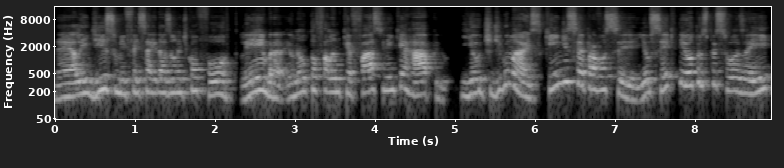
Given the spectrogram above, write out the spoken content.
né? Além disso, me fez sair da zona de conforto. Lembra, eu não estou falando que é fácil nem que é rápido. E eu te digo mais, quem disser para você, e eu sei que tem outras pessoas aí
